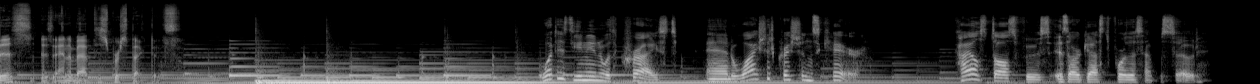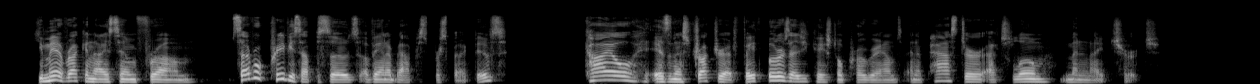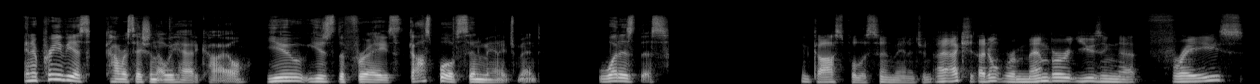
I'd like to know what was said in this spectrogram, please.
This is Anabaptist Perspectives. What is union with Christ, and why should Christians care? Kyle Stoltzfus is our guest for this episode. You may have recognized him from several previous episodes of Anabaptist Perspectives. Kyle is an instructor at Faith Builders Educational Programs and a pastor at Shalom Mennonite Church. In a previous conversation that we had, Kyle, you used the phrase gospel of sin management. What is this? The gospel of sin management. I actually I don't remember using that phrase,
